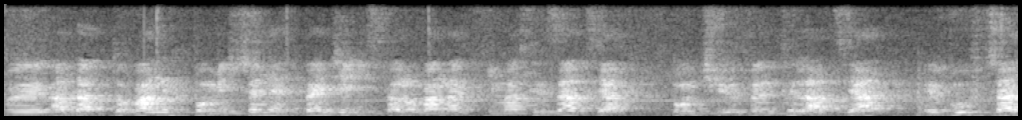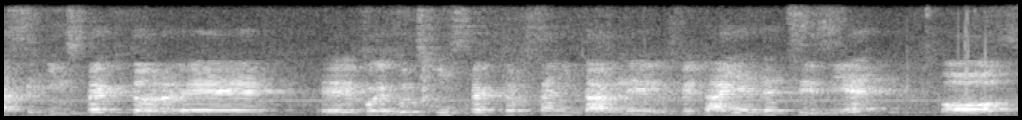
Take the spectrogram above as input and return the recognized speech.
w adaptowanych pomieszczeniach będzie instalowana klimatyzacja bądź wentylacja, e, wówczas inspektor, wojewódzki inspektor sanitarny wydaje decyzję o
